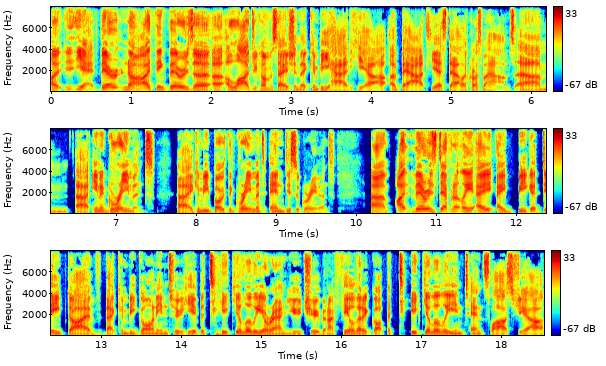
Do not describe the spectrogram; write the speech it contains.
Uh, yeah, there. No, I think there is a, a- a larger conversation that can be had here about yes, Dael, across my arms. Um, uh, in agreement, uh, it can be both agreement and disagreement. Um, I, there is definitely a, a bigger deep dive that can be gone into here, particularly around YouTube, and I feel that it got particularly intense last year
